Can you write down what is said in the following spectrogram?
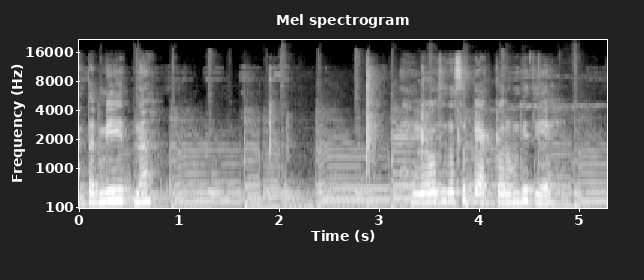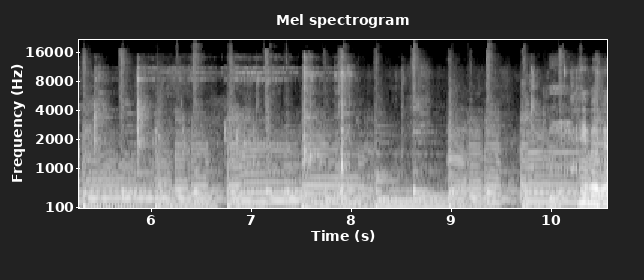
आता मी ना हे व्यवस्थित असं पॅक करून घेते हे बघा.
